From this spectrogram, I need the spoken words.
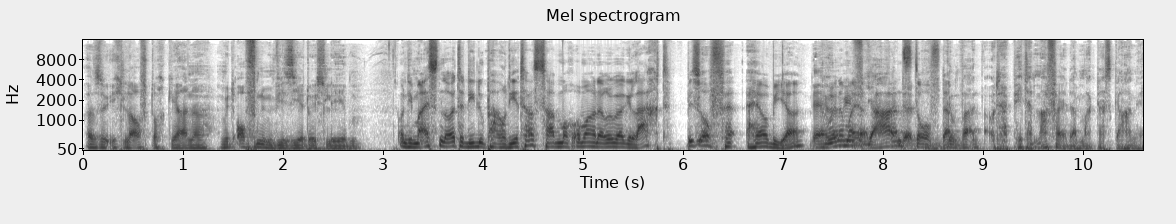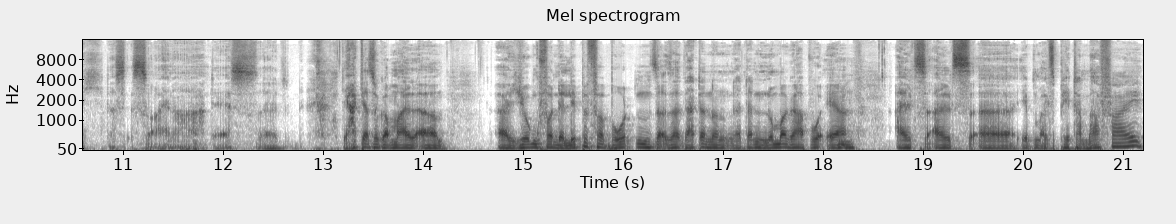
Also ich laufe doch gerne mit offenem Visier durchs Leben. Und die meisten Leute, die du parodiert hast, haben auch immer darüber gelacht, bis auf Herbie, ja? Der Herbie, ja, ganz der, doof. Der, oder Peter Maffay, der mag das gar nicht. Das ist so einer, der ist, äh, der hat ja sogar mal äh, äh, Jürgen von der Lippe verboten. Also, der hat dann, eine, hat dann eine Nummer gehabt, wo er hm. als, als äh, eben als Peter Maffay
